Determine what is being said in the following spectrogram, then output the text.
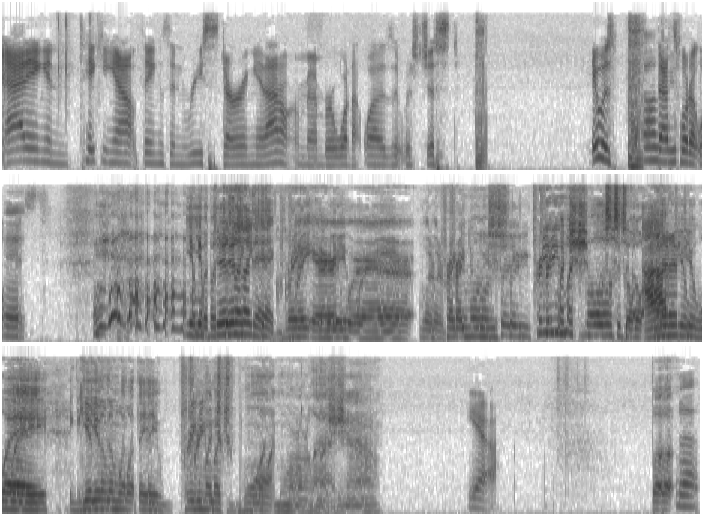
adding and taking out things and restirring it. I don't remember what it was. It was just. It was. Sounds That's what it was. yeah, but there's like that gray area where when a pregnant woman, so you're pretty much supposed to go out of your way and give them what they pretty much want, more or less, you know. Yeah. But But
